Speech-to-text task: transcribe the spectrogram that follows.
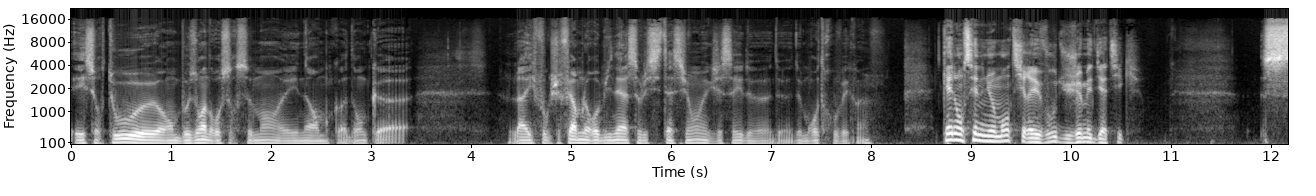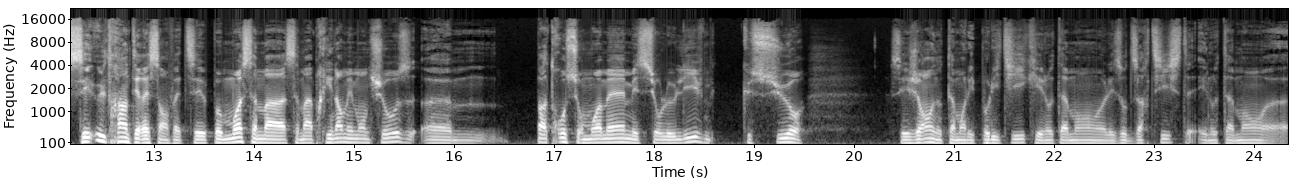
Et surtout euh, en besoin de ressourcement énorme. Quoi. Donc euh, là, il faut que je ferme le robinet à sollicitation et que j'essaye de, de, de me retrouver. Quand même. Quel enseignement tirez-vous du jeu médiatique? C'est ultra intéressant en fait. Pour moi ça m'a ça m'a appris énormément de choses, euh, pas trop sur moi-même et sur le livre, que sur ces gens, notamment les politiques et notamment les autres artistes et notamment euh,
